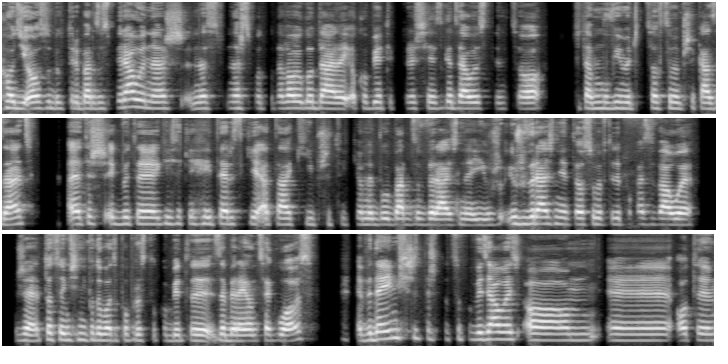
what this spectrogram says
chodzi o osoby, które bardzo wspierały nasz, nasz, nasz spot, podawały go dalej, o kobiety, które się zgadzały z tym, co, co tam mówimy, czy co chcemy przekazać, ale też jakby te jakieś takie hejterskie ataki, przytyki, one były bardzo wyraźne i już, już wyraźnie te osoby wtedy pokazywały, że to, co im się nie podoba, to po prostu kobiety zabierające głos. Wydaje mi się, że też to, co powiedziałeś o, e, o tym,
